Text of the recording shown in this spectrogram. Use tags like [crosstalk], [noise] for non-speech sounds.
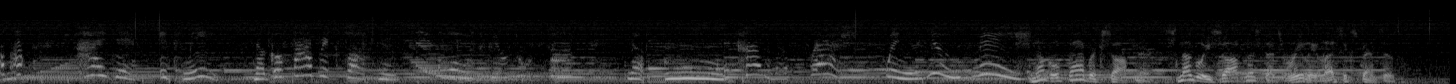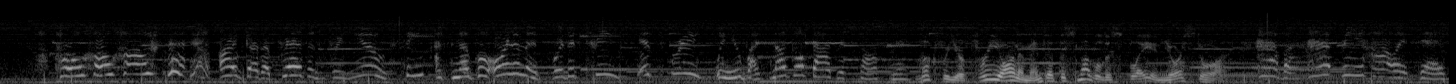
Hi there, it's me, Snuggle Fabric Softener. Oh, it feels so soft. Now, mmm, kind of fresh when you use me. Snuggle Fabric Softener. Snuggly softness that's really less expensive. Ho, ho, ho! [laughs] I've got a present for you. See, a Snuggle ornament for the tree. It's free when you buy Snuggle Fabric Softener. Look for your free ornament at the Snuggle display in your store. Have a happy holiday.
